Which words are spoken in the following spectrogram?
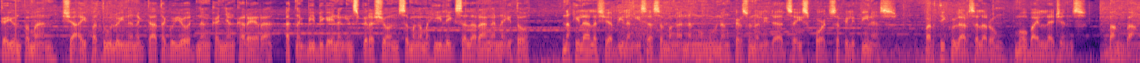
Gayunpaman, siya ay patuloy na nagtataguyod ng kanyang karera at nagbibigay ng inspirasyon sa mga mahilig sa larangan na ito. Nakilala siya bilang isa sa mga nangungunang personalidad sa esports sa Pilipinas, partikular sa larong Mobile Legends, Bang Bang.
